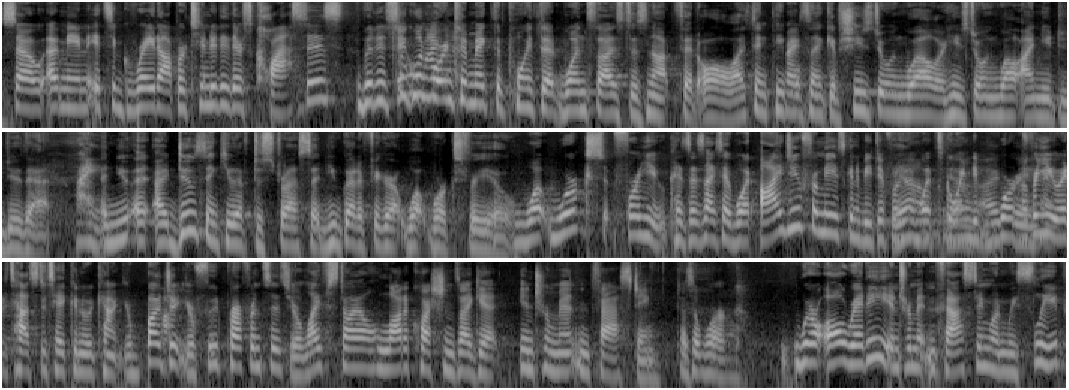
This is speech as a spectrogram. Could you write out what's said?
So, I mean, it's a great opportunity. There's classes. But it's so important to make the point that one size does not fit all. I think people right. think if she's doing well or he's doing well, I need to do that. Right. And you, I do think you have to stress that you've got to figure out what works for you. What works for you? Because as I said, what I do for me is going to be different yeah, than what's going yeah, going to I work agree. for you. It has to take into account your budget, your food preferences, your lifestyle. A lot of questions I get. Intermittent fasting. Does it work? We're already intermittent fasting when we sleep.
